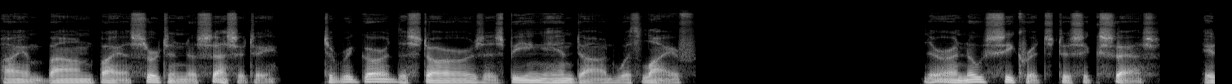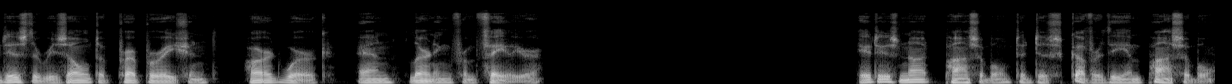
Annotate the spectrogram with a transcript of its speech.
I am bound by a certain necessity to regard the stars as being endowed with life. There are no secrets to success. It is the result of preparation, hard work, and learning from failure. It is not possible to discover the impossible.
